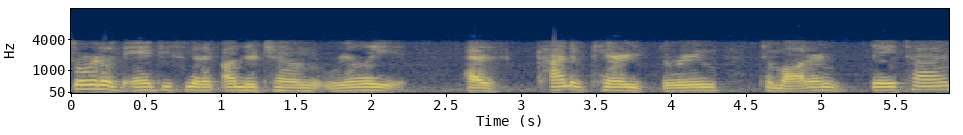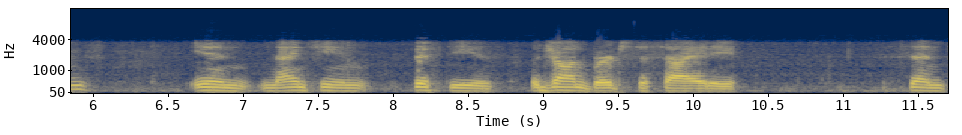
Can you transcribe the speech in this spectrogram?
sort of anti-Semitic undertone really has kind of carried through to modern day times. In 1950s, the John Birch Society sent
